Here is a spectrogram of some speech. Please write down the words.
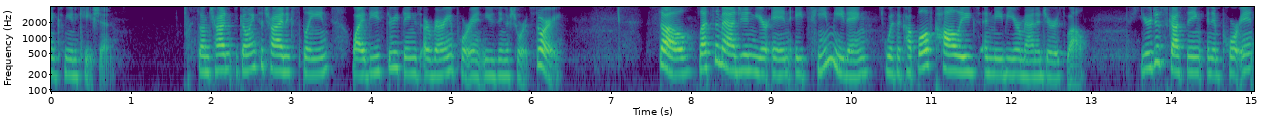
and communication. So I'm going to try and explain why these three things are very important using a short story. So let's imagine you're in a team meeting with a couple of colleagues and maybe your manager as well. You're discussing an important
